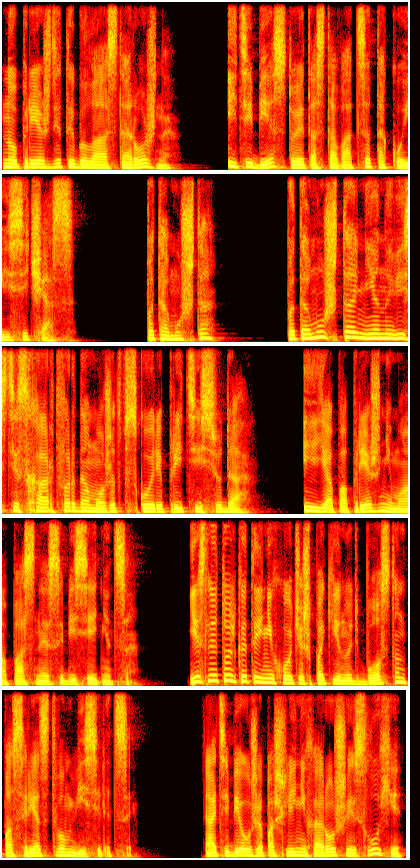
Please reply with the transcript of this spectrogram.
Но прежде ты была осторожна. И тебе стоит оставаться такой и сейчас. Потому что потому что ненависть из Хартфорда может вскоре прийти сюда. И я по-прежнему опасная собеседница. Если только ты не хочешь покинуть Бостон посредством виселицы. А тебе уже пошли нехорошие слухи,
